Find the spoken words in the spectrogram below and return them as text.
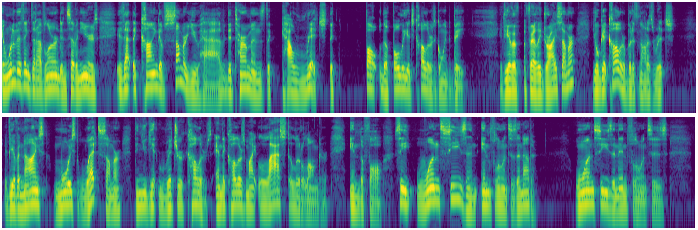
And one of the things that I've learned in seven years is that the kind of summer you have determines the, how rich the, the foliage color is going to be. If you have a, a fairly dry summer, you'll get color, but it's not as rich. If you have a nice, moist, wet summer, then you get richer colors, and the colors might last a little longer in the fall. See, one season influences another. One season influences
